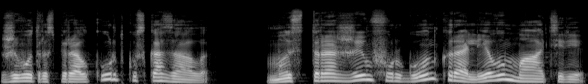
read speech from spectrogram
живот распирал куртку, сказала: "Мы сторожим фургон королевы матери.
